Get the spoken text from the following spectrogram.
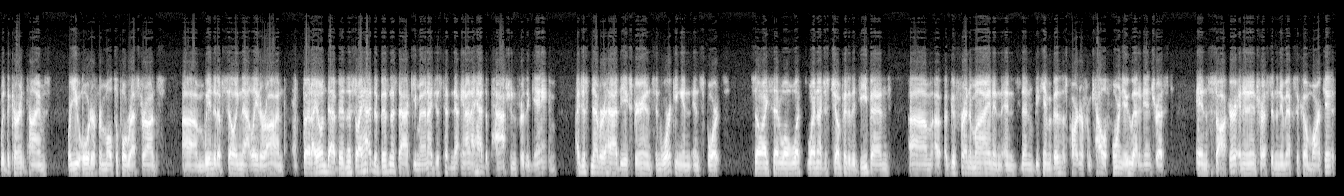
with the current times where you order from multiple restaurants. Um, we ended up selling that later on, but I owned that business. So I had the business acumen. I just had, ne- you know, and I had the passion for the game. I just never had the experience in working in, in sports. So I said, well, what? Why not just jump into the deep end? Um, a, a, good friend of mine, and and then became a business partner from California who had an interest in soccer and an interest in the New Mexico market.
